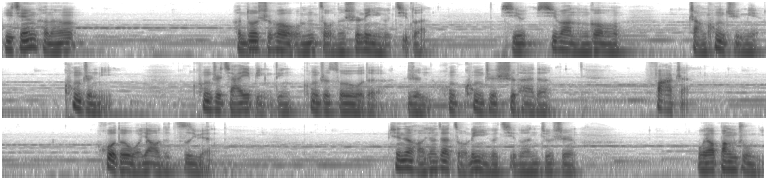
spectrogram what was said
以前可能很多时候我们走的是另一个极端，希希望能够掌控局面，控制你，控制甲乙丙丁，控制所有的人，控控制事态的发展，获得我要的资源。现在好像在走另一个极端，就是我要帮助你。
